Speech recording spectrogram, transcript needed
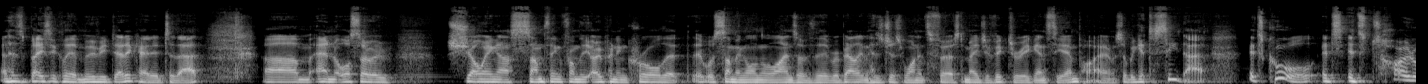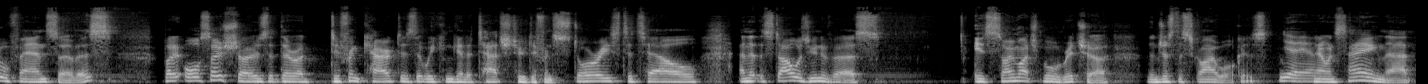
And it's basically a movie dedicated to that. Um, and also showing us something from the opening crawl that it was something along the lines of the rebellion has just won its first major victory against the Empire. So we get to see that. It's cool. It's it's total fan service but it also shows that there are different characters that we can get attached to, different stories to tell, and that the Star Wars universe is so much more richer than just the Skywalkers. Yeah, yeah. Now, in saying that,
